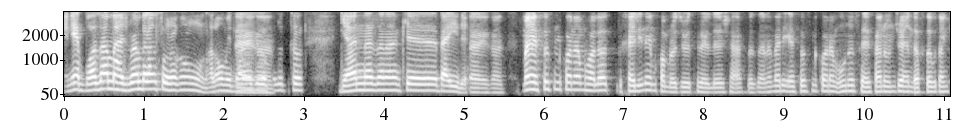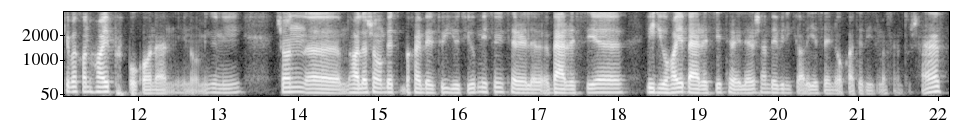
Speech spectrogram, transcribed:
یعنی بازم مجبورم برم سراغ اون. حالا امیدوارم که تو گند نزنن که بعیده. دقیقا. من احساس می‌کنم حالا خیلی نمی‌خوام راجع به تریلرش حرف بزنم ولی احساس می‌کنم اونو صرفا اونجا انداخته بودن که بخوان hype بکنن اینو می‌دونی؟ چون حالا شما بخوای برید تو یوتیوب می‌تونید تریلر بررسی ویدیوهای بررسی تریلرش هم ببینید که حالا یه سری نکات ریز مثلا توش هست.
